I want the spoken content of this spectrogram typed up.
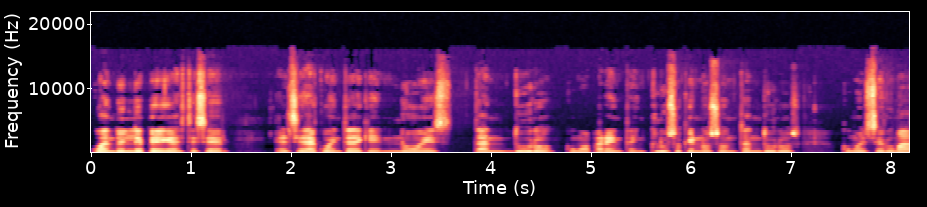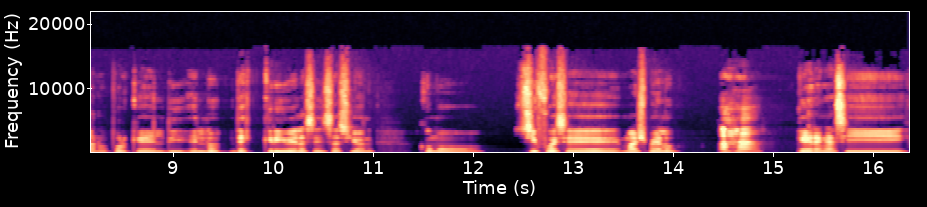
Cuando él le pega a este ser, él se da cuenta de que no es tan duro como aparenta, incluso que no son tan duros como el ser humano, porque él, lo describe la sensación como si fuese marshmallow, Ajá. que eran así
